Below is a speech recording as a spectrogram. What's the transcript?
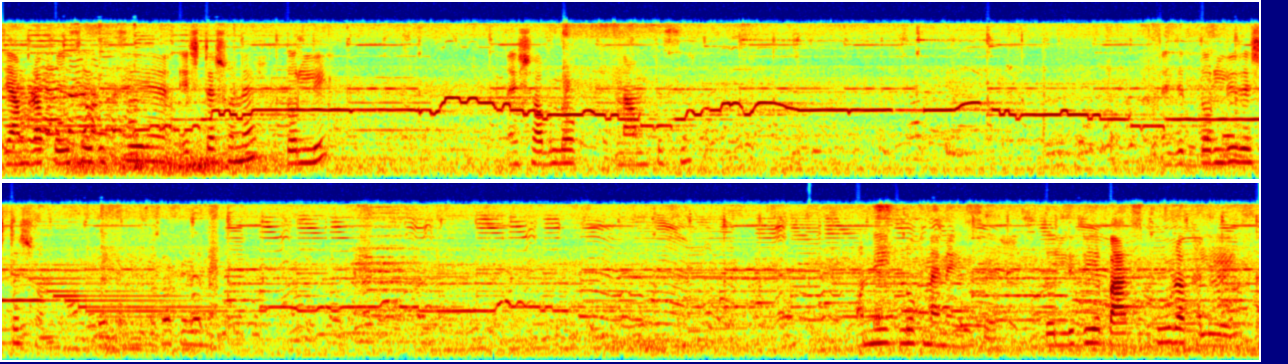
যে আমরা পৌঁছে দিচ্ছি স্টেশনে, দল্লি। সব লোক নামতেছে। এই যে দল্লির স্টেশন। অনেক লোক নেমে গেছে। দল্লি দিয়ে বাস পুরা খালি হয়ে গেছে।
